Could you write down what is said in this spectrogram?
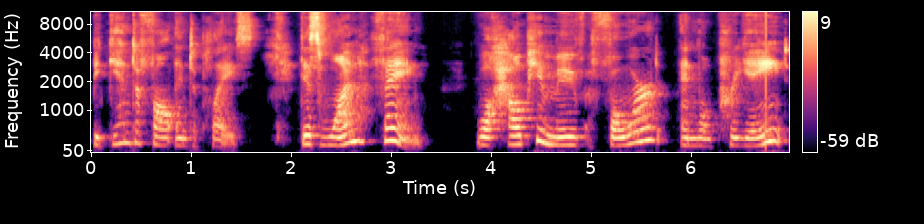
begin to fall into place. This one thing will help you move forward and will create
